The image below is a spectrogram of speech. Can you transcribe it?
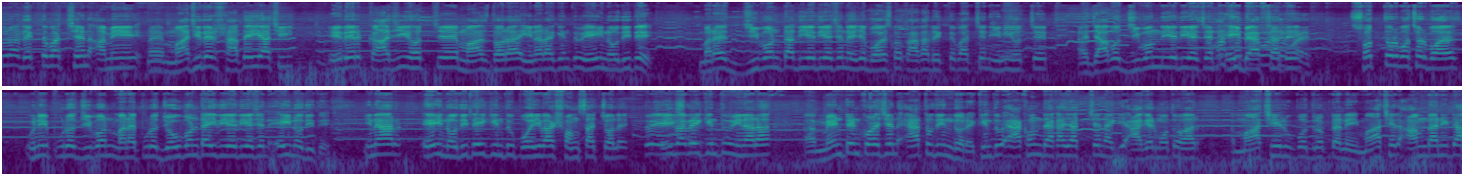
বন্ধুরা দেখতে পাচ্ছেন আমি মাঝিদের সাথেই আছি। এদের কাজই হচ্ছে মাছ ধরা। ইনারা কিন্তু এই নদীতে মানে জীবনটা দিয়ে দিয়েছেন। এই যে বয়স্ক কাকা দেখতে পাচ্ছেন ইনি হচ্ছে যাবজ্জীবন দিয়ে দিয়েছেন এই ব্যবসাতে। সত্তর বছর বয়স উনি পুরো জীবন মানে পুরো যৌবনটাই দিয়ে দিয়েছেন এই নদীতে। ইনার এই নদীতেই কিন্তু পরিবার সংসার চলে। তো এইভাবেই কিন্তু ইনারা মেনটেন করেছেন এতদিন ধরে। কিন্তু এখন দেখা যাচ্ছে নাকি আগের মতো আর মাছের উপদ্রবটা নেই, মাছের আমদানিটা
